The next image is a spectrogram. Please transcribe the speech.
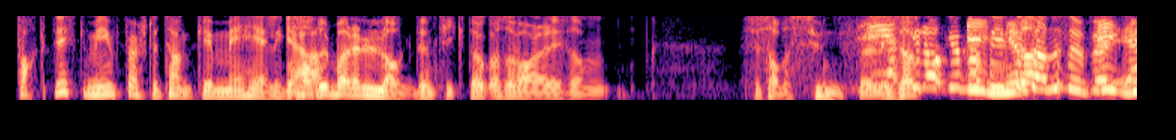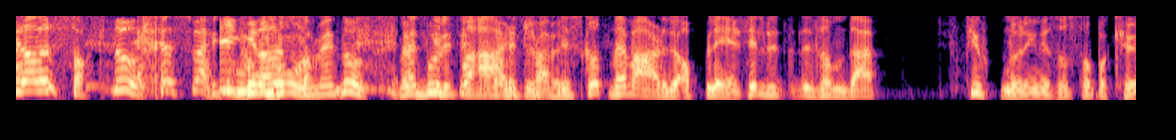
faktisk min første tanke med hele greia. Hadde du bare lagd en TikTok, og så var det liksom Susanne Sundfør, liksom? til si Ingen! Ingen Jeg- hadde sagt noe! Ingen hadde sagt noe! Men hvorfor si er det Travis Scott? Hvem er det du appellerer til? Du, liksom, det er 14-åringene som står på kø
